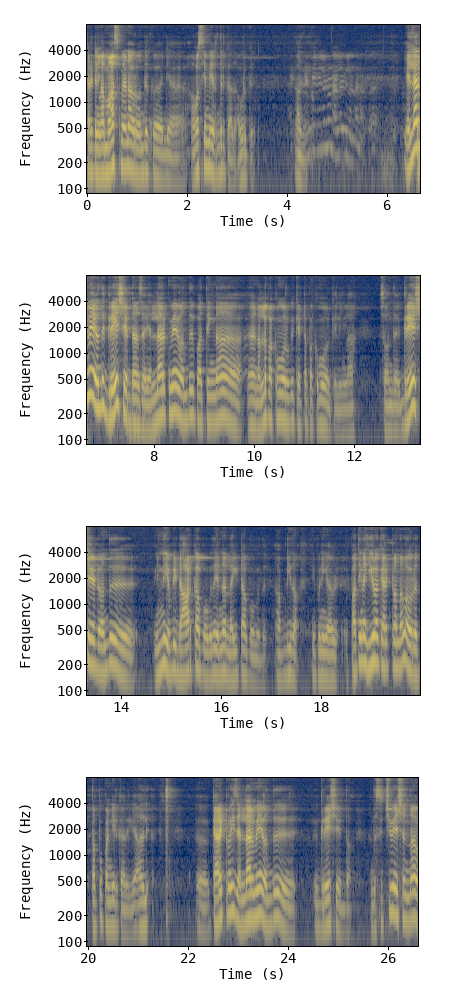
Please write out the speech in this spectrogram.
கரெக்டுங்களா மாஸ்க் மேனாக அவர் வந்திருக்க வேண்டிய அவசியமே இருந்திருக்காது அவருக்கு. அது. எல்லாருமே வந்து கிரே ஷேட் தான் சார். எல்லாருக்குமே வந்து பார்த்தீங்கன்னா நல்ல பக்கமும் இருக்குது கெட்ட பக்கமும் இருக்குது இல்லைங்களா? ஸோ அந்த கிரே ஷேடு வந்து இன்னும் எப்படி டார்க்காக போகுது என்ன லைட்டாக போகுது அப்படி தான் இப்போ நீங்கள் பார்த்தீங்கன்னா ஹீரோ கேரக்டராக இருந்தாலும் அவர் தப்பு பண்ணியிருக்காரு இல்லையா? அதில் கேரக்டர் வைஸ் எல்லாருமே வந்து கிரே ஷேட் தான். அந்த சுச்சுவேஷன் தான்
